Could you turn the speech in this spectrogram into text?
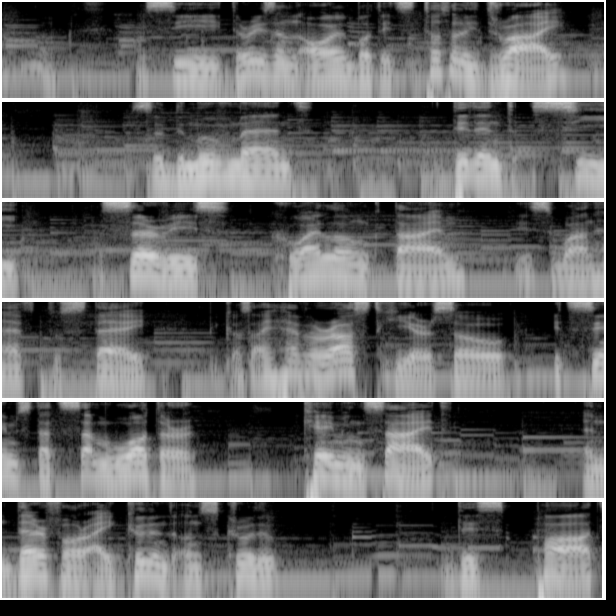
Oh. See, there is an oil, but it's totally dry, so the movement didn't see service quite long time this one have to stay because I have a rust here so it seems that some water came inside and therefore I couldn't unscrew this part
